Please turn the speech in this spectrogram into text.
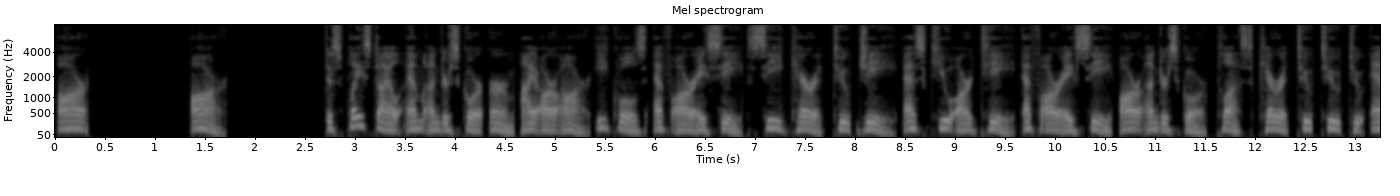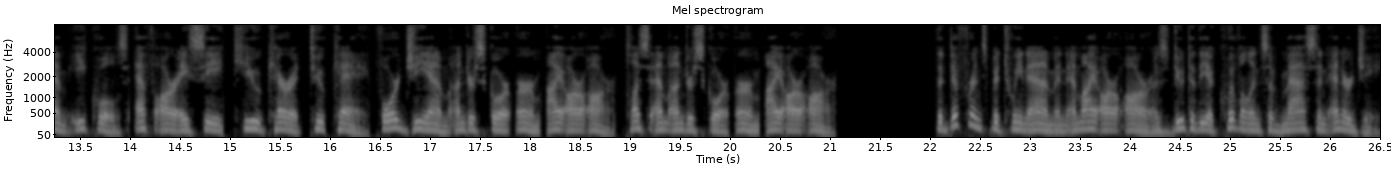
R R Display style m underscore erm irr equals frac c caret two g sqrt frac r underscore plus caret two two two m equals frac q caret two k four gm underscore erm irr plus m underscore erm irr. The difference between m and mirr is due to the equivalence of mass and energy,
